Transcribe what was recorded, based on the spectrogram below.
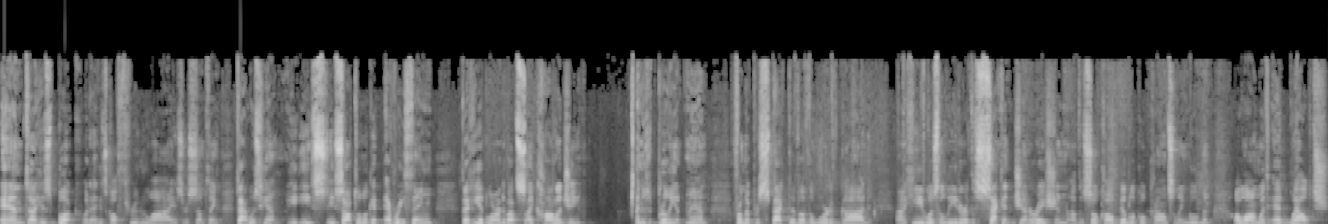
and uh, his book, what I think it's called Through New Eyes or something, that was him. He, he, he sought to look at everything that he had learned about psychology, and is a brilliant man. From the perspective of the Word of God, uh, he was the leader of the second generation of the so called biblical counseling movement, along with Ed Welch,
